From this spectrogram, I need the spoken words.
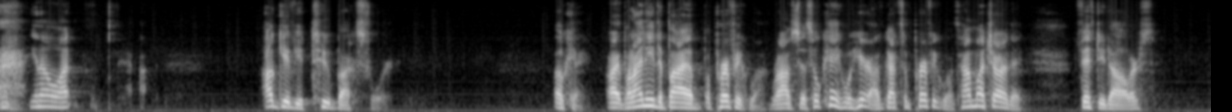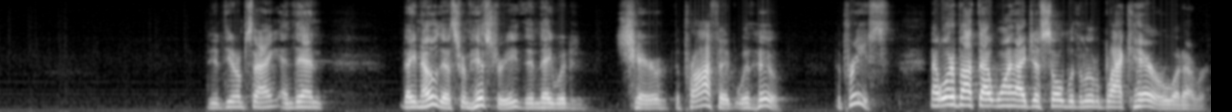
You know what? I'll give you two bucks for it. Okay. All right, but I need to buy a, a perfect one. Rob says, okay, well, here, I've got some perfect ones. How much are they? $50. Do you, know what I'm saying? And then they know this from history, then they would share the profit with who? The priests. Now, what about that one I just sold with a little black hair or whatever?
